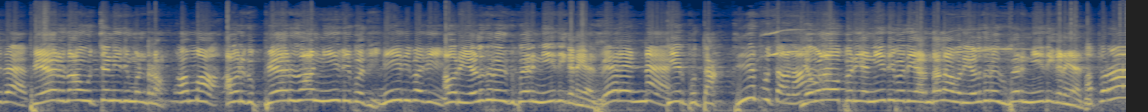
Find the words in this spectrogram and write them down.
சொல்ற பேரு தான் உச்ச நீதிமன்றம். ஆமா. அவருக்கு பேரு தான் நீதிபதி. நீதிபதி. அவர் எழுதுறதுக்கு பேர் நீதி கிடையாது. வேற என்ன? தீர்ப்பு தான். தீர்ப்பு தானா? எவ்வளவு பெரிய நீதிபதியா இருந்தாலும் அவர் எழுதுறதுக்கு பேர் நீதி கிடையாது. அப்புறம்?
